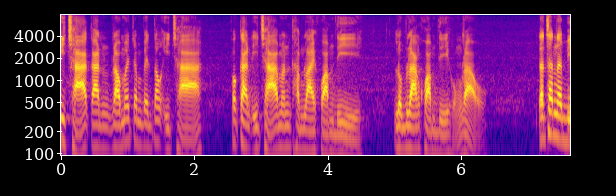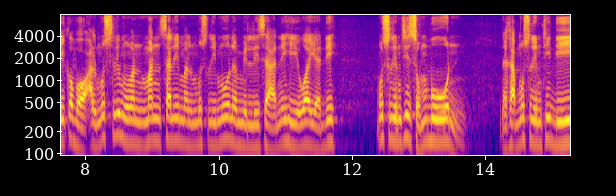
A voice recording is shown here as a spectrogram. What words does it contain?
อิจฉากันเราไม่จำเป็นต้องอิจฉา เพราะการอิจฉามันทำลายความดีลบล้างความดีของเรา แล้วท่านนบีก็บอก المسلم من من سلم المسلمون من لسانه ويده มุสลิมที่สมบูรณ์นะครับมุสลิมที่ดี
